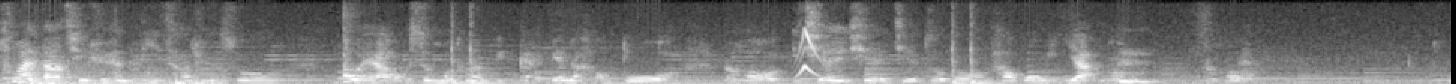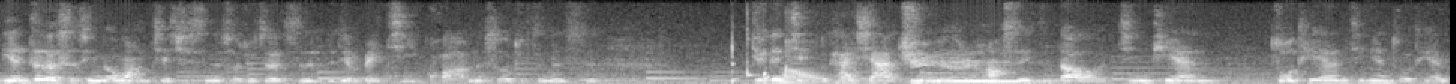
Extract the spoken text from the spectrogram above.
突然到情绪很低潮，觉得说，对啊，我生活突然变改变了好多，然后一切一切的节奏都好不一样哦。然后连这个事情都忘记，其实那时候就真的是有点被击垮，那时候就真的是有点紧不太下去了。然后是一直到今天、昨天、今天、昨天，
